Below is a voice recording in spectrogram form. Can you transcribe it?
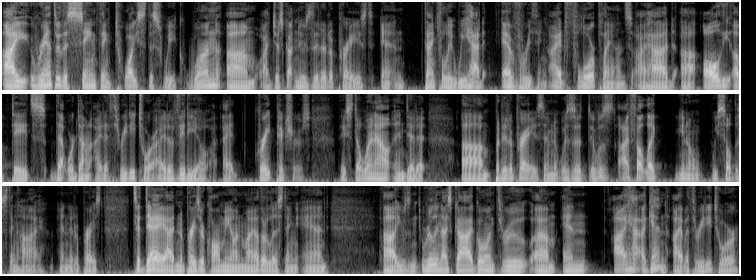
I ran through the same thing twice this week. One, um, I just got news that it appraised, and thankfully we had everything. I had floor plans. I had uh, all the updates that were done. I had a 3D tour. I had a video. I had great pictures. They still went out and did it, um, but it appraised, and it was a. It was. I felt like you know we sold this thing high, and it appraised. Today, I had an appraiser call me on my other listing, and uh, he was a really nice guy going through. Um, and I ha- again, I have a 3D tour.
